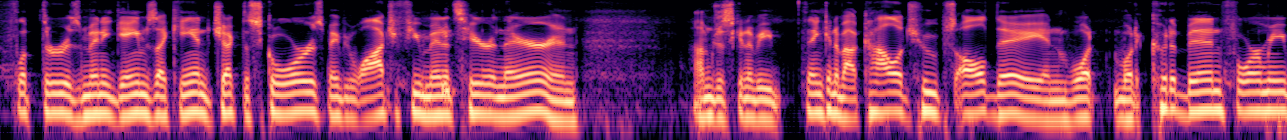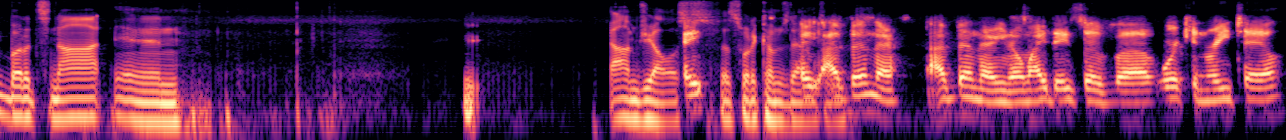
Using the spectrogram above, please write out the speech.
flip through as many games as I can to check the scores, maybe watch a few minutes here and there. And I'm just going to be thinking about college hoops all day and what, what it could have been for me, but it's not. And I'm jealous. Hey, That's what it comes down hey, to. I've been there. I've been there. You know, my days of uh, working retail,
